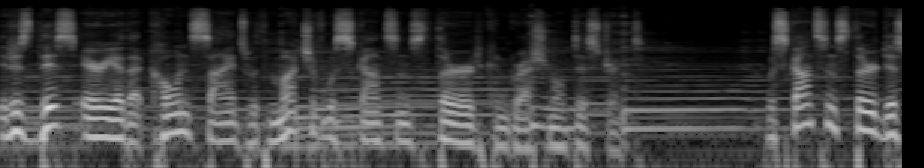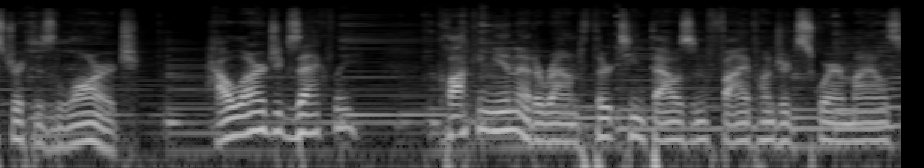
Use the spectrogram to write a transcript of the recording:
It is this area that coincides with much of Wisconsin's 3rd congressional district. Wisconsin's 3rd district is large. How large exactly? Clocking in at around 13,500 square miles,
